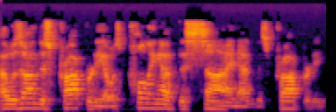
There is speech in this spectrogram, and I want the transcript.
I was on this property. I was pulling out this sign out of this property,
